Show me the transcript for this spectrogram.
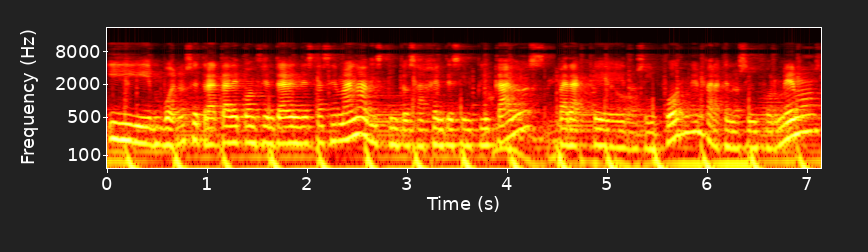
Y bueno, se trata de concentrar en esta semana a distintos agentes implicados para que nos informen, para que nos informemos,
